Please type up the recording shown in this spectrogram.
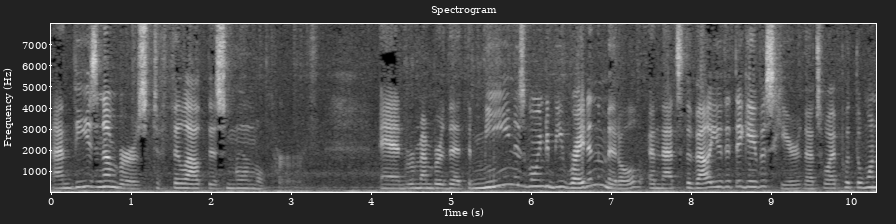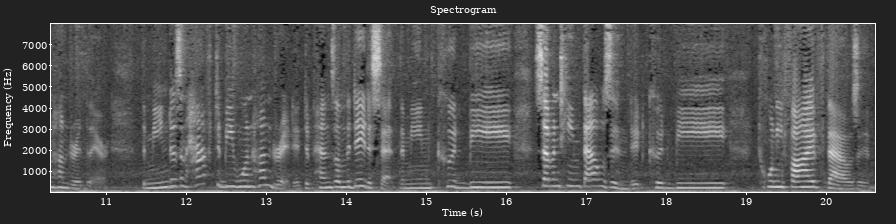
and these numbers to fill out this normal curve. And remember that the mean is going to be right in the middle, and that's the value that they gave us here. That's why I put the 100 there. The mean doesn't have to be 100. It depends on the data set. The mean could be 17,000. It could be 25,000.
